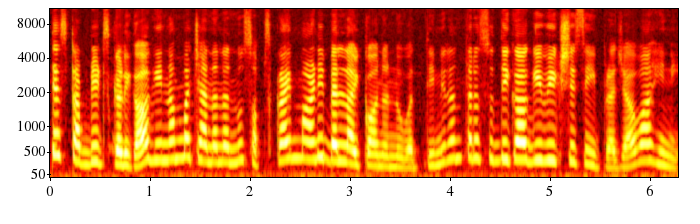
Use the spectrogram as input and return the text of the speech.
ಲೇಟೆಸ್ಟ್ ಅಪ್ಡೇಟ್ಸ್ಗಳಿಗಾಗಿ ನಮ್ಮ ಚಾನಲನ್ನು ಸಬ್ಸ್ಕ್ರೈಬ್ ಮಾಡಿ ಬೆಲ್ ಐಕಾನ್ ಅನ್ನು ಒತ್ತಿ ನಿರಂತರ ಸುದ್ದಿಗಾಗಿ ವೀಕ್ಷಿಸಿ ಪ್ರಜಾವಾಹಿನಿ.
